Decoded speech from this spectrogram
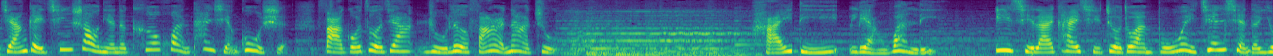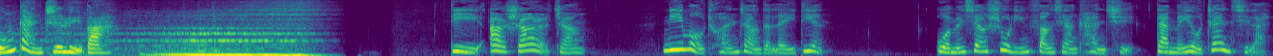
讲给青少年的科幻探险故事，法国作家儒勒·凡尔纳著，《海底两万里》，一起来开启这段不畏艰险的勇敢之旅吧。第二十二章：尼莫船长的雷电。我们向树林方向看去，但没有站起来。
